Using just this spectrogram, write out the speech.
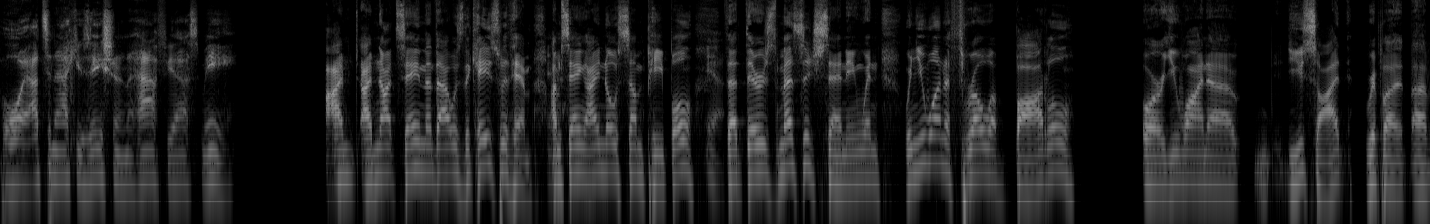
Boy, that's an accusation and a half, you ask me. I'm I'm not saying that that was the case with him. I'm saying I know some people Yeah. that there's message sending when when you want to throw a bottle or you want to you saw it rip a, a,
